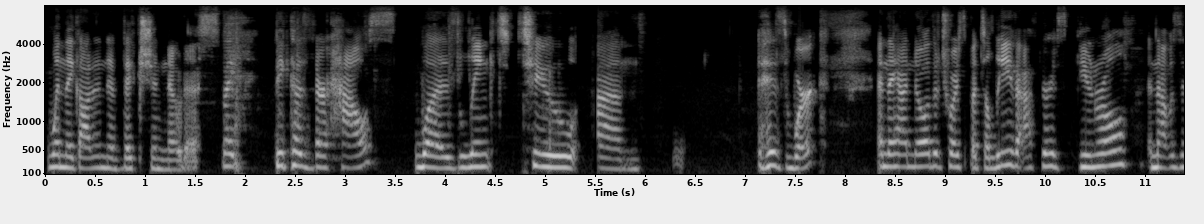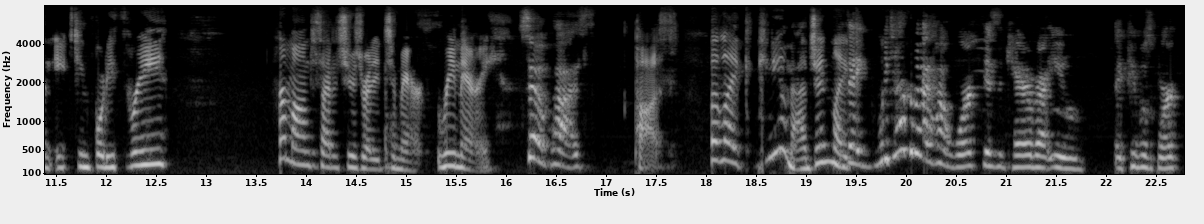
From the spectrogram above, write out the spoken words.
when they got an eviction notice Like because their house was linked to um, his work and they had no other choice but to leave after his funeral and that was in 1843 her mom decided she was ready to marry remarry so pause. pause but like can you imagine like Like we talk about how work doesn't care about you. Like people's work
